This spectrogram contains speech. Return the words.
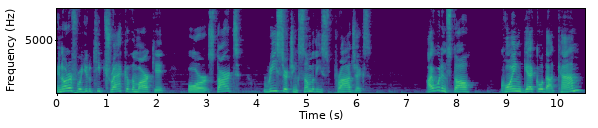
in order for you to keep track of the market or start researching some of these projects, I would install CoinGecko.com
